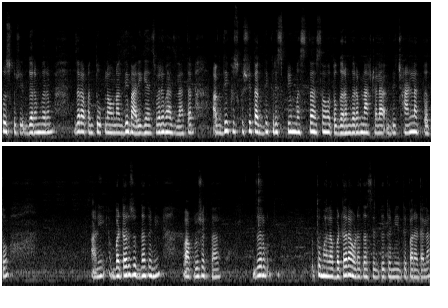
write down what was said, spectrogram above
खुसखुशीत गरम गरम जर आपण तूप लावून अगदी बारीक गॅसवर भाजला तर अगदी खुसखुशीत अगदी क्रिस्पी मस्त असं होतो. गरम गरम नाश्त्याला अगदी छान लागतो तो. आणि बटरसुद्धा तुम्ही वापरू शकता. जर तुम्हाला बटर आवडत असेल तर तुम्ही ते पराठ्याला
